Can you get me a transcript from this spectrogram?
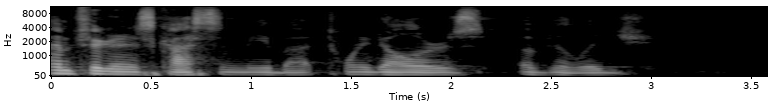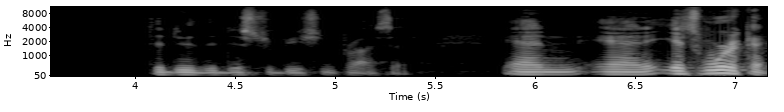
I'm figuring it's costing me about $20 a village to do the distribution process. And, and it's working,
